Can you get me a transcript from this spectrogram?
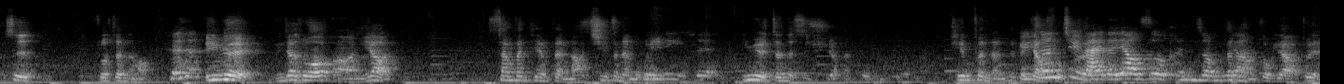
可是说真的哈，音乐人家说啊，你要三分天分，然后七分的努力。对。音乐真的是需要很多很多。天分的那个与生俱来的要素很重要，很重要。对，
